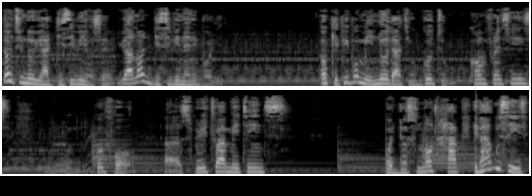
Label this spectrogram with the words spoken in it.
Don't you know you are deceiving yourself? You are not deceiving anybody. Okay, people may know that you go to conferences, go for uh, spiritual meetings, but does not have, the Bible says,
